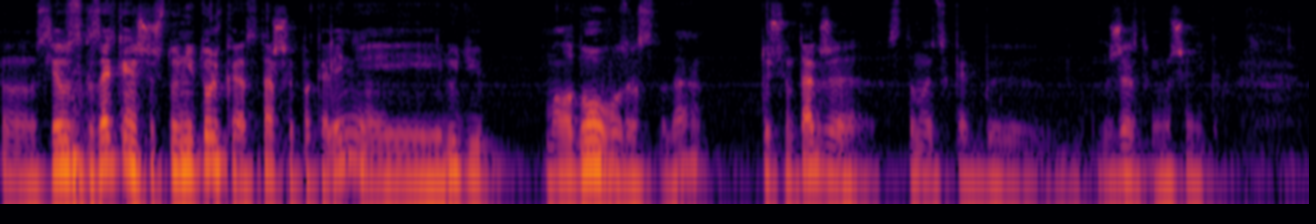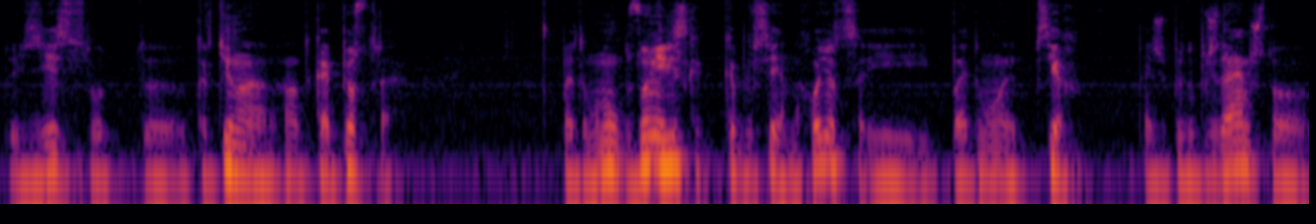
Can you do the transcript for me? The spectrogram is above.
э, следует сказать, конечно, что не только старшее поколение и люди молодого возраста, да, точно так же становятся как бы жертвами мошенников. То есть здесь вот э, картина, она такая пестрая. Поэтому, ну, в зоне риска как бы все находятся, и поэтому мы всех, опять же, предупреждаем, что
